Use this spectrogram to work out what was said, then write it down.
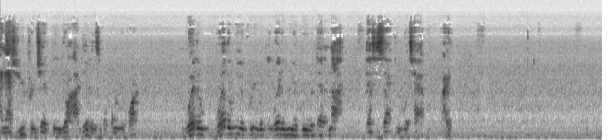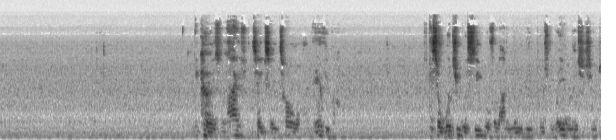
And that's you projecting your idealism upon your partner. Whether whether we agree with whether we agree with that or not, that's exactly what's happening, right? Because life takes a toll on everybody. And so, what you will see with a lot of women being pushed away in relationships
